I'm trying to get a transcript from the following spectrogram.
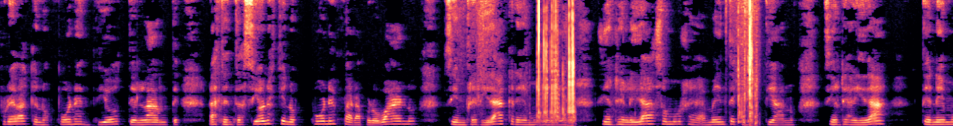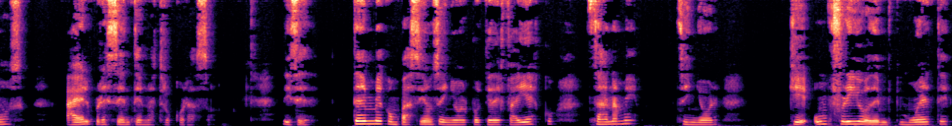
pruebas que nos pone Dios delante, las tentaciones que nos pone para probarnos si en realidad creemos en Él, si en realidad somos realmente cristianos, si en realidad tenemos a Él presente en nuestro corazón. Dice, tenme compasión, Señor, porque desfallezco, sáname, Señor, que un frío de muerte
